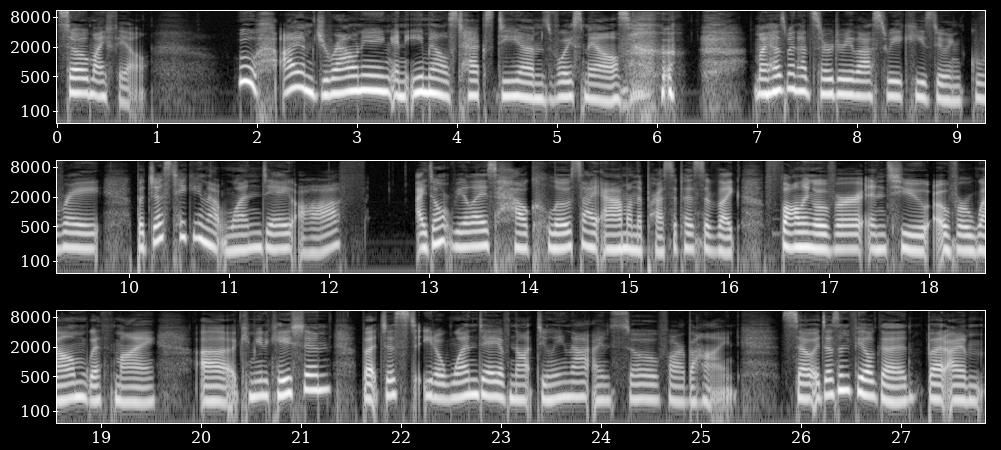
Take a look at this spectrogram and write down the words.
So, my fail. Ooh, I am drowning in emails, texts, DMs, voicemails. My husband had surgery last week. He's doing great. But just taking that one day off I don't realize how close I am on the precipice of like falling over into overwhelm with my uh, communication. But just, you know, one day of not doing that, I'm so far behind. So it doesn't feel good, but I'm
